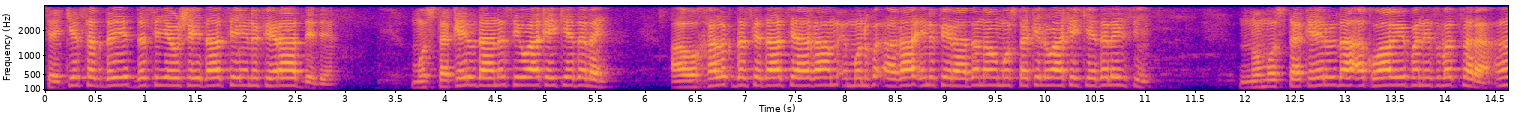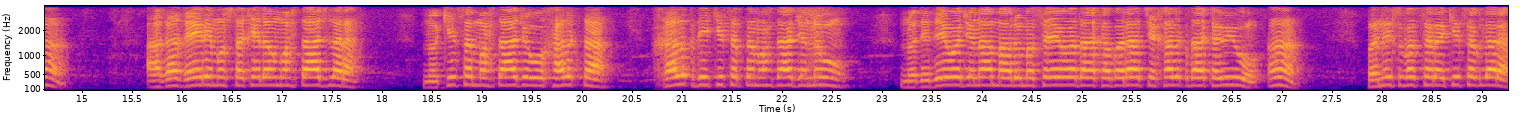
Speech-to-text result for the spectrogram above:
چې کسب دی د سې یو شی دا سې انفراد دی دی مستقل دا نسی واقع کېدلی او خلق د سې دا سې هغه هغه انفرادن او مستقل واقع کېدلی سي نو مستقل د اقواوی په نسبت سره هغه غیر مستقل او محتاج لره نو کسب محتاج او خلق ته خلق دې کسب ته محتاج نه وو نو د دې وجه نه معلومه سوی وه دا خبره چې خلق دا قوي وو په نسبت سره کسب لره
